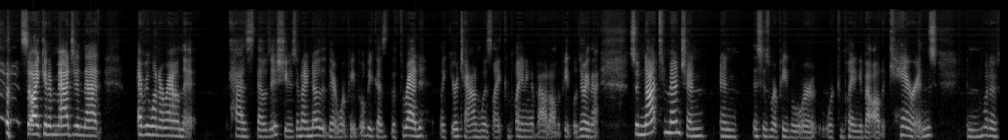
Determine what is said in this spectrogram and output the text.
so i can imagine that everyone around that has those issues and i know that there were people because the thread like your town was like complaining about all the people doing that. So not to mention and this is where people were were complaining about all the karens and what a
